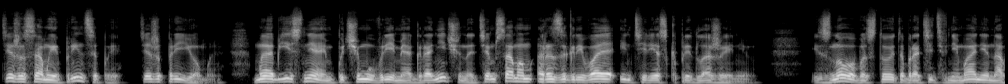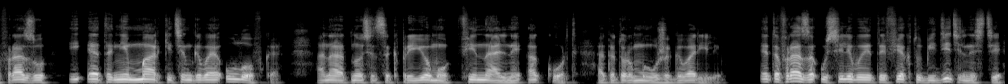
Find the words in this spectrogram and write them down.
Те же самые принципы, те же приемы. Мы объясняем, почему время ограничено, тем самым разогревая интерес к предложению. Из нового стоит обратить внимание на фразу «и это не маркетинговая уловка». Она относится к приему «финальный аккорд», о котором мы уже говорили. Эта фраза усиливает эффект убедительности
